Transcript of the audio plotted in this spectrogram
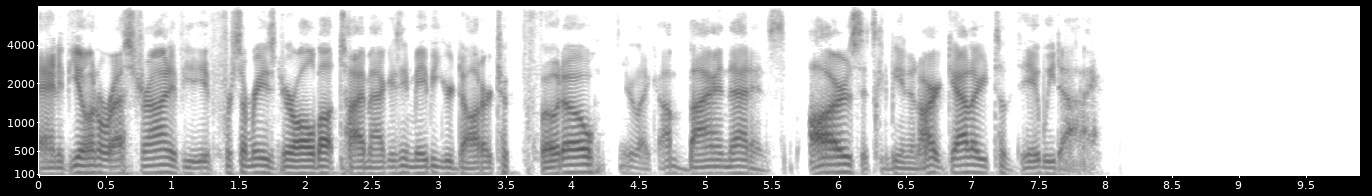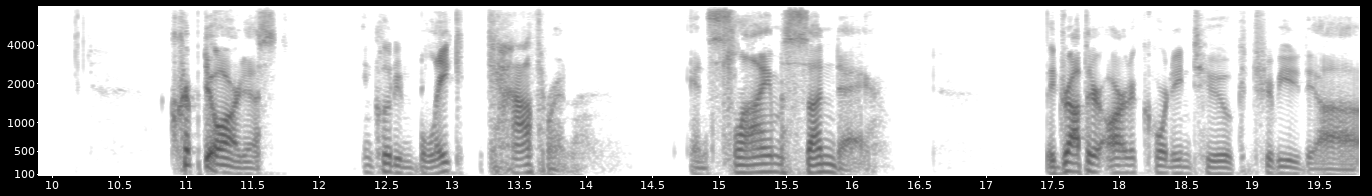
And if you own a restaurant, if you if for some reason you're all about Time Magazine, maybe your daughter took the photo, you're like, I'm buying that, and it's ours. It's going to be in an art gallery till the day we die. Crypto artists, including Blake Kathryn and Slime Sunday, they dropped their art according to contributed uh,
